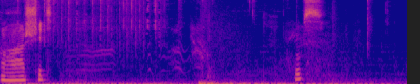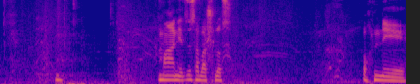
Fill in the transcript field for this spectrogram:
Ah, shit. Ups. Mann, jetzt ist aber Schluss. Och nee.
